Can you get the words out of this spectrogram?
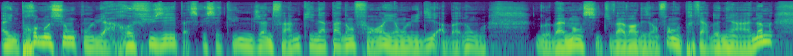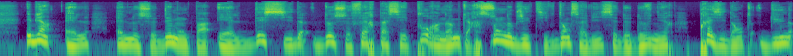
à une promotion qu'on lui a refusée parce que c'est une jeune femme qui n'a pas d'enfant et on lui dit ah bah non globalement si tu vas avoir des enfants on préfère donner à un homme eh bien elle elle ne se démonte pas et elle décide de se faire passer pour un homme car son objectif dans sa vie c'est de devenir présidente d'une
